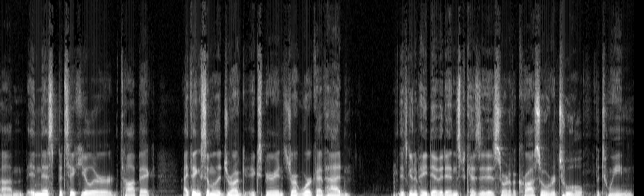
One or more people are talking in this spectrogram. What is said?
Um, in this particular topic, I think some of the drug experience, drug work I've had is going to pay dividends because it is sort of a crossover tool between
